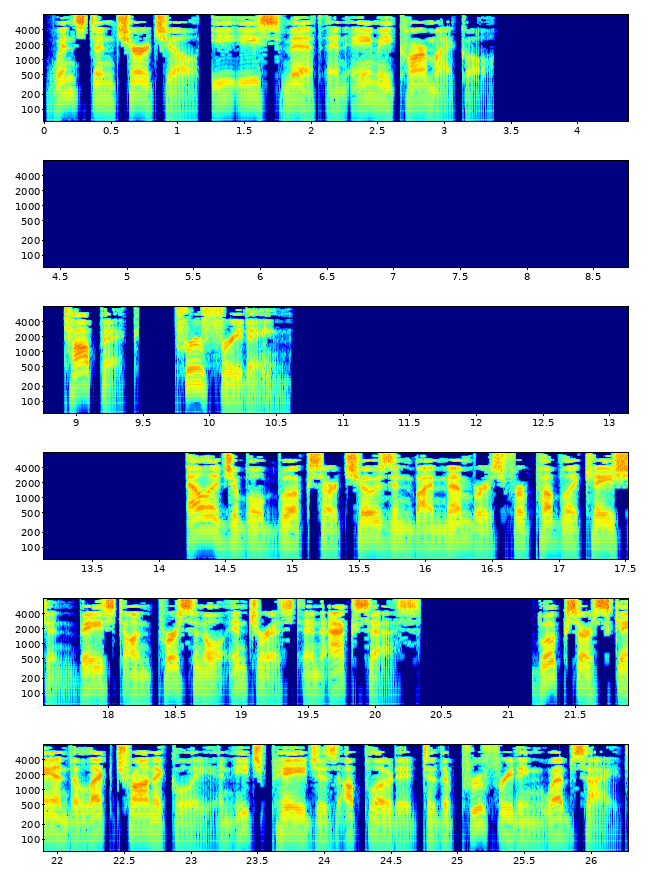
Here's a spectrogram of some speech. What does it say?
Winston Churchill, E. E. Smith and Amy Carmichael. Topic. Proofreading Eligible books are chosen by members for publication based on personal interest and access. Books are scanned electronically and each page is uploaded to the proofreading website.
